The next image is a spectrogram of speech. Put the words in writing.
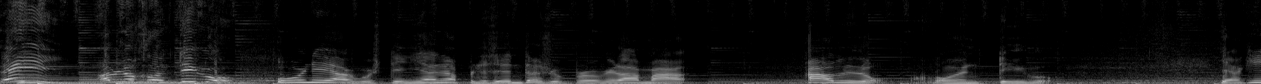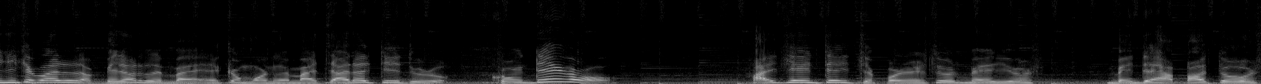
¡Ey! ¡Hablo contigo! Uni Agustiniana presenta su programa Hablo contigo. Y aquí sí que vale la pena rema- como rematar el título. ¡Contigo! Hay gente que por estos medios vende zapatos,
